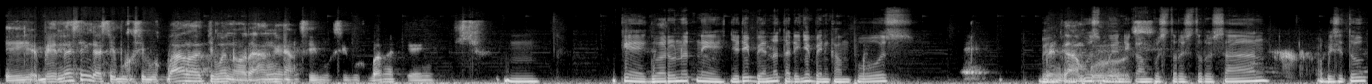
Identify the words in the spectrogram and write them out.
Iya, bandnya sih nggak sibuk-sibuk banget, cuman orang yang sibuk-sibuk banget kayaknya. Hmm. Oke, gua runut nih. Jadi band lo tadinya band kampus. Band, Band kampus, kampus. main di kampus terus-terusan. Habis itu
